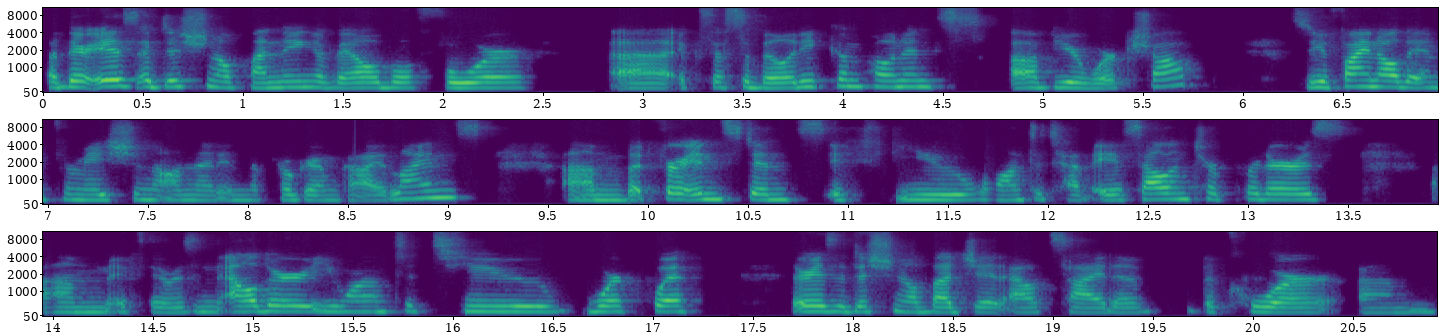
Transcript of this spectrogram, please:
but there is additional funding available for uh, accessibility components of your workshop. So you'll find all the information on that in the program guidelines. Um, but for instance, if you wanted to have ASL interpreters, um, if there was an elder you wanted to work with, there is additional budget outside of the core um,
